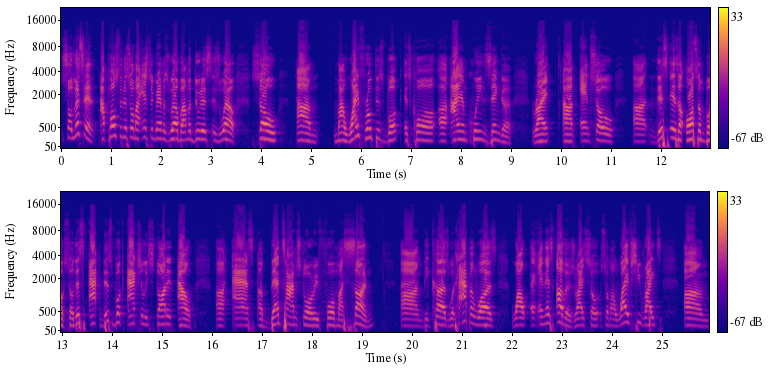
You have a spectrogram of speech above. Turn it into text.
So listen, I posted this on my Instagram as well, but I'm gonna do this as well. So um, my wife wrote this book. It's called uh, I Am Queen Zinga, right? Um, and so uh, this is an awesome book. So this act, this book actually started out uh, as a bedtime story for my son, um, because what happened was while and there's others, right? So so my wife she writes, um,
